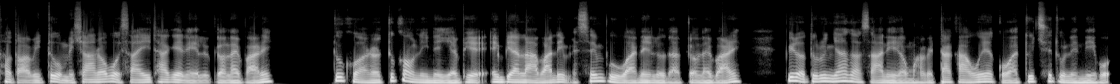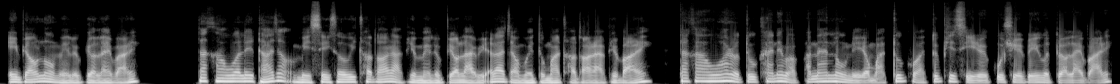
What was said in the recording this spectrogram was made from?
ထွက်သွားပြီးသူ့ကိုမရှာတော့ဖို့စာရေးထားခဲ့တယ်လို့ပြောလိုက်ပါတယ်။ သူ့ကတော့သူ့ကောင်လေးနဲ့ရံဖြစ်အိမ်ပြန်လာပါလိမ့်မယ်စိတ်ပူပါနဲ့လို့သာပြောလိုက်ပါတယ်။ပြီးတော့သူတို့ညစာစားနေတော့မှပဲတာကာဝဲရဲ့ကိုကသူ့ချစ်သူနဲ့နေဖို့အိမ်ပြောင်းတော့မယ်လို့ပြောလိုက်ပါတယ်။တာကာဝဲလည်းဒါကြောင့်အမေစိတ်ဆိုးပြီးထွက်သွားတာဖြစ်မယ်လို့ပြောလိုက်ပြီးအဲ့ဒါကြောင့်ပဲသူမထွက်သွားတာဖြစ်ပါတယ်။တာကာဝဲကတော့သူခန်းထဲမှာဖနန်းလုံနေတော့မှသူ့ကသူ့ပစ္စည်းတွေကိုရွှေပေးကိုပြောလိုက်ပါတယ်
